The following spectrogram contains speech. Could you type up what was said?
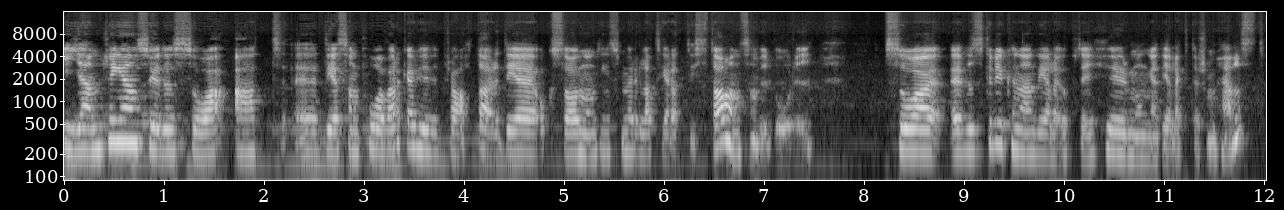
egentligen så är det så att eh, det som påverkar hur vi pratar det är också någonting som är relaterat till stan som vi bor i. Så eh, vi skulle kunna dela upp det i hur många dialekter som helst.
